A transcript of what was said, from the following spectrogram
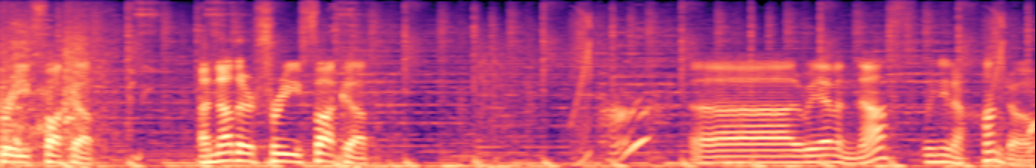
Free fuck up. Another free fuck up. Uh, do we have enough? We need a hundo.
